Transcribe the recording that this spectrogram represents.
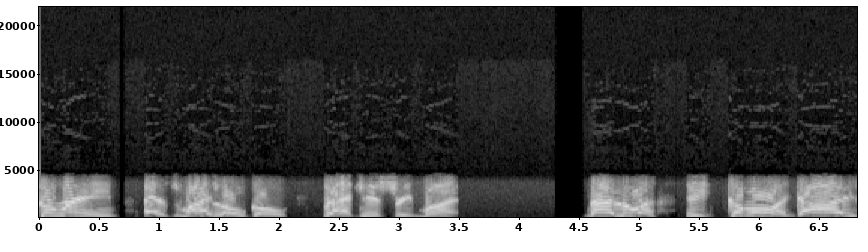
Kareem as my logo, Black History Month. Now, Lua, he come on, guys.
